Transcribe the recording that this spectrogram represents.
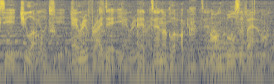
Galaxy Chill Out every Friday at 10 o'clock on Pulse FM.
